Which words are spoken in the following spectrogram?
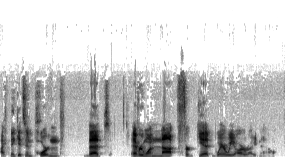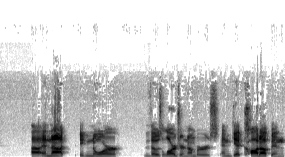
I think it's important that everyone not forget where we are right now, uh, and not ignore those larger numbers and get caught up in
